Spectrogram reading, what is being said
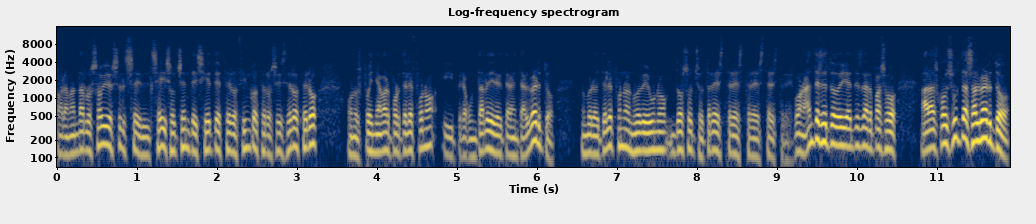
para mandar los audios es el 687-050600 o nos pueden llamar por teléfono y preguntarle directamente a Alberto. Número de teléfono 912833333. Bueno, antes de todo y antes de dar paso a las consultas, Alberto,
